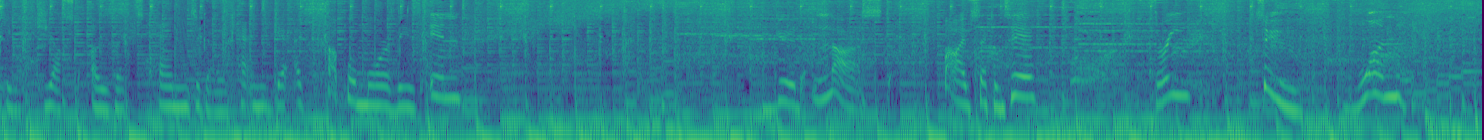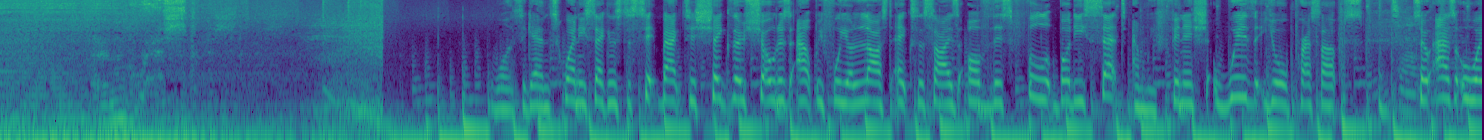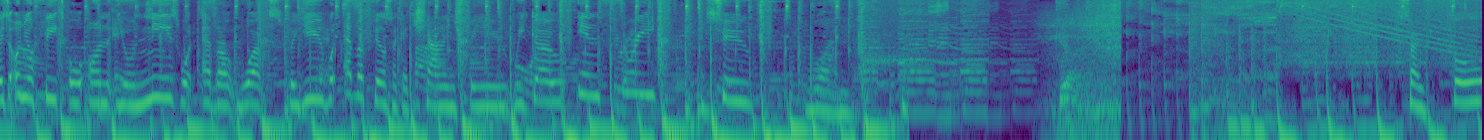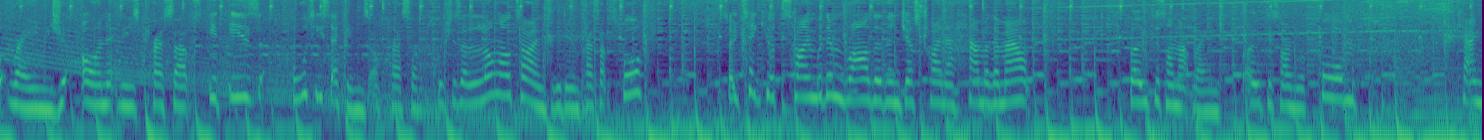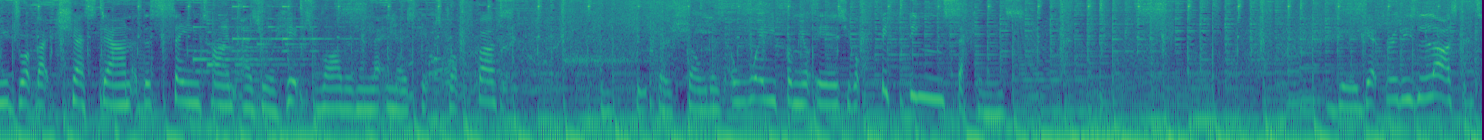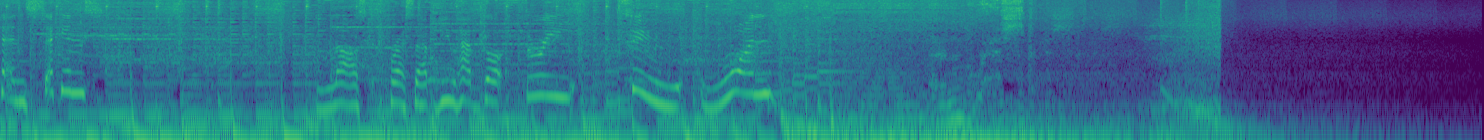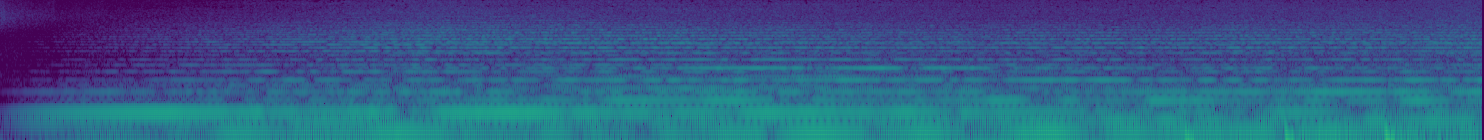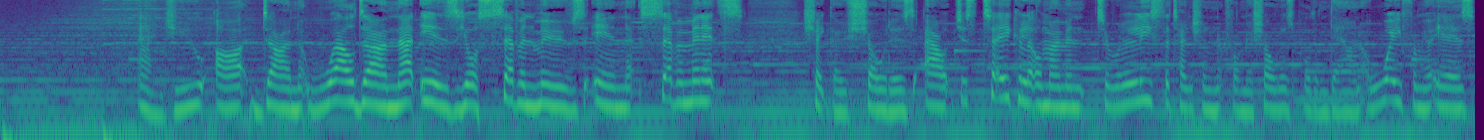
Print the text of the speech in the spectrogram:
You've just over 10 to go. Can you get a couple more of these in? Good. Last five seconds here. Three, two, one. Once again, 20 seconds to sit back to shake those shoulders out before your last exercise of this full body set. And we finish with your press ups. So, as always, on your feet or on your knees, whatever works for you, whatever feels like a challenge for you, we go in three, two, one. Go. So, full range on these press ups. It is 40 seconds of press ups, which is a long old time to be doing press ups for. So, take your time with them rather than just trying to hammer them out. Focus on that range, focus on your form. Can you drop that chest down at the same time as your hips rather than letting those hips drop first? And keep those shoulders away from your ears. You've got 15 seconds. Do. Get through these last 10 seconds. Last press up. You have got three, two, one. And you are done. Well done. That is your seven moves in seven minutes. Shake those shoulders out. Just take a little moment to release the tension from your shoulders, pull them down away from your ears.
